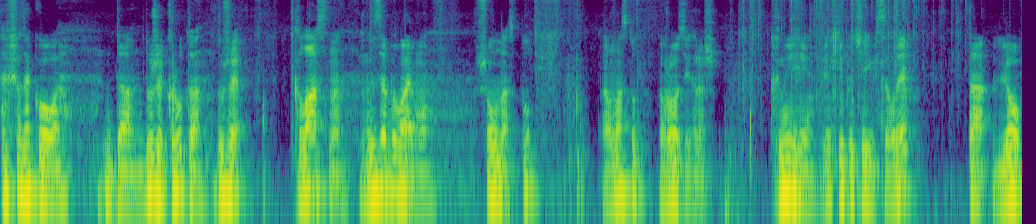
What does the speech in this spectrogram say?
Так що такого. Да, дуже круто, дуже класно. Не забуваємо, що у нас тут. А у нас тут розіграш. Книги, в які почаївся Лев та Льов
